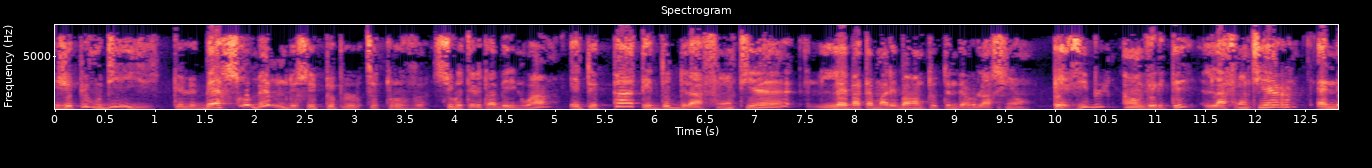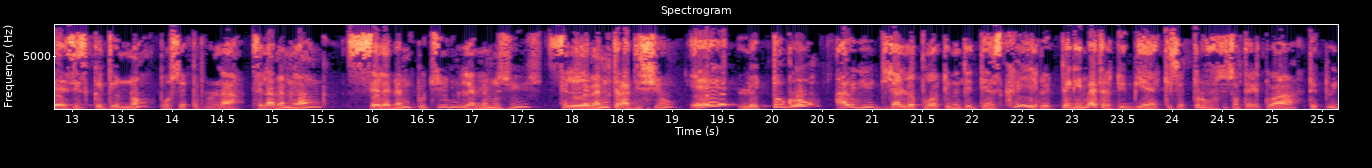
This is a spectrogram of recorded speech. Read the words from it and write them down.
Je peux vous dire que le berceau même de ce peuple se trouve sur le territoire béninois et de part et d'autre de la frontière, les Batamaribas entretiennent des relations paisibles. En vérité, la frontière, elle n'existe que de nom pour ce peuple-là. C'est la même langue, c'est les mêmes coutumes, les mêmes us, c'est les mêmes traditions. Et le Togo a eu déjà l'opportunité d'inscrire le périmètre du bien qui se trouve sur son territoire depuis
